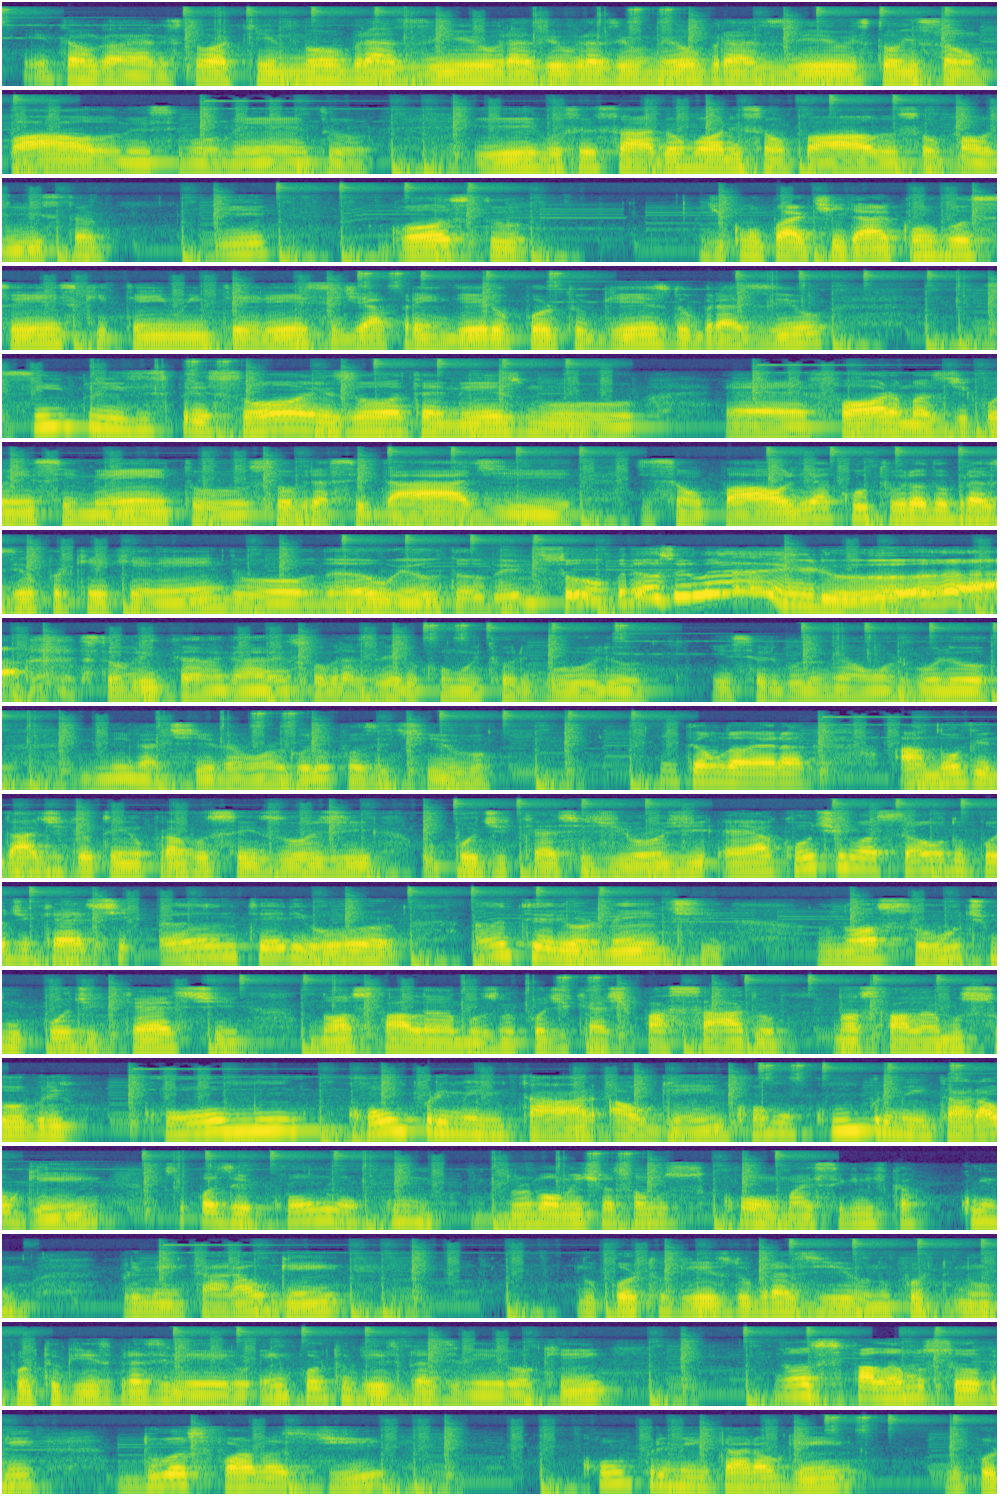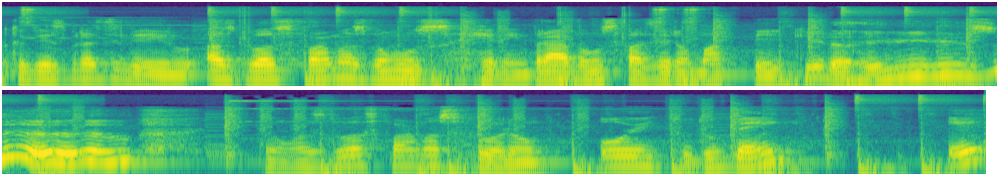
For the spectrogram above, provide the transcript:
Então, galera, estou aqui no Brasil, Brasil, Brasil, meu Brasil. Estou em São Paulo nesse momento. E você sabe, eu moro em São Paulo, eu sou paulista e gosto de compartilhar com vocês que têm o interesse de aprender o português do Brasil simples expressões ou até mesmo é, formas de conhecimento sobre a cidade de São Paulo e a cultura do Brasil, porque querendo ou não, eu também sou brasileiro. Estou brincando, galera, eu sou brasileiro com muito orgulho. E esse orgulho não é um orgulho negativo, é um orgulho positivo. Então, galera, a novidade que eu tenho para vocês hoje, o podcast de hoje é a continuação do podcast anterior. Anteriormente, no nosso último podcast, nós falamos no podcast passado, nós falamos sobre como cumprimentar alguém, como cumprimentar alguém. Você pode dizer com ou com. Normalmente nós falamos com, mas significa cumprimentar alguém no português do Brasil, no, por, no português brasileiro, em português brasileiro, ok? Nós falamos sobre duas formas de cumprimentar alguém no português brasileiro. As duas formas, vamos relembrar, vamos fazer uma pequena revisão. Então, as duas formas foram Oi, tudo bem? e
